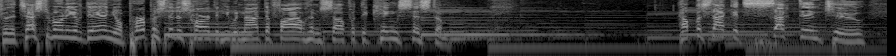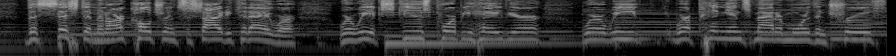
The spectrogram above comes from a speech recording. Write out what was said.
for the testimony of Daniel, purposed in his heart that he would not defile himself with the king's system Help us not get sucked into the system in our culture and society today where, where we excuse poor behavior, where, we, where opinions matter more than truth.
